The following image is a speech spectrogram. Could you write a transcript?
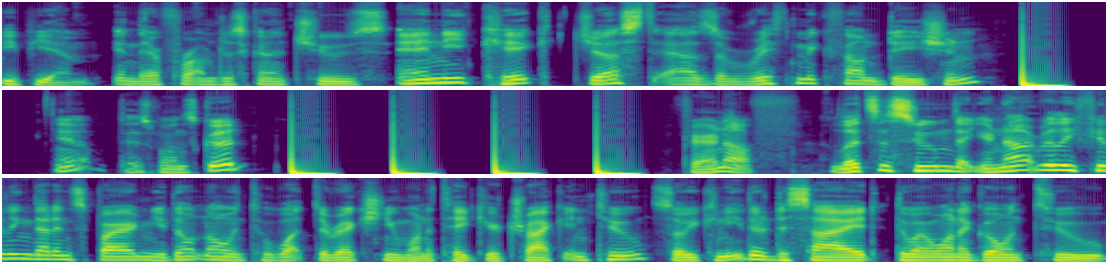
BPM. And therefore I'm just gonna choose any kick just as a rhythmic foundation. Yeah, this one's good. Fair enough. Let's assume that you're not really feeling that inspired and you don't know into what direction you want to take your track into. So you can either decide, do I want to go into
